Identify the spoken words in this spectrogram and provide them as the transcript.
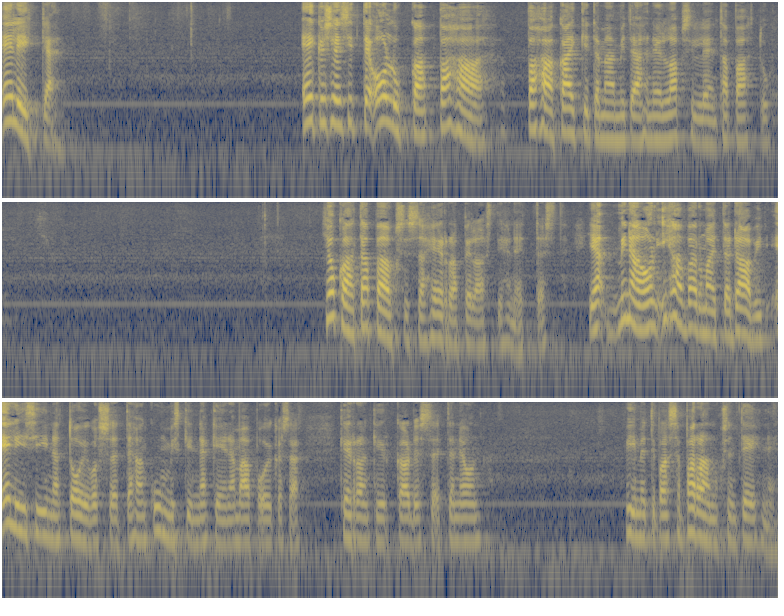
Elikkä, eikö se sitten ollutkaan paha, paha kaikki tämä, mitä hänen lapsilleen tapahtui? Joka tapauksessa Herra pelasti hänet tästä. Ja minä olen ihan varma, että David eli siinä toivossa, että hän kumminkin näkee nämä poikansa kerran kirkkaudessa, että ne on viime tipassa parannuksen tehneet.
